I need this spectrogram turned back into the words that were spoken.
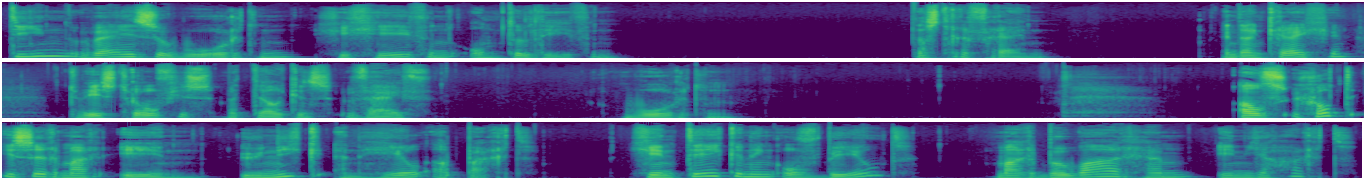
Tien wijze woorden gegeven om te leven. Dat is het refrein. En dan krijg je twee stroofjes met telkens vijf woorden. Als God is er maar één, uniek en heel apart. Geen tekening of beeld, maar bewaar hem in je hart.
